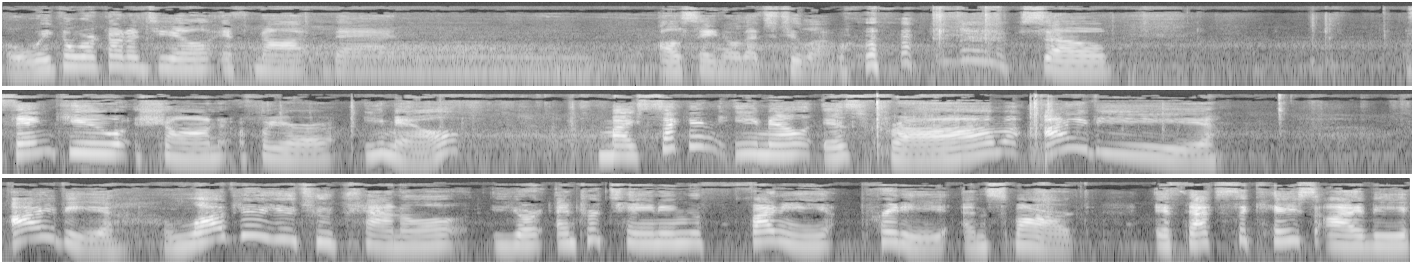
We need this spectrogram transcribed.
we can work out a deal. If not, then I'll say no, that's too low. so thank you, Sean, for your email. My second email is from Ivy. Ivy, love your YouTube channel. You're entertaining, funny, pretty, and smart. If that's the case, Ivy,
